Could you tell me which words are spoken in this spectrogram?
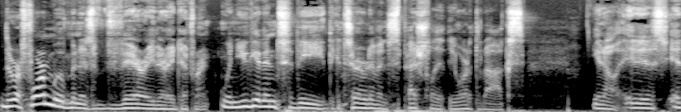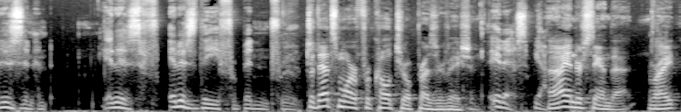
The reform movement is very, very different. When you get into the, the conservative and especially the Orthodox, you know, it is it is an it is it is the forbidden fruit. But that's more for cultural preservation. It is, yeah. And I understand that, right?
